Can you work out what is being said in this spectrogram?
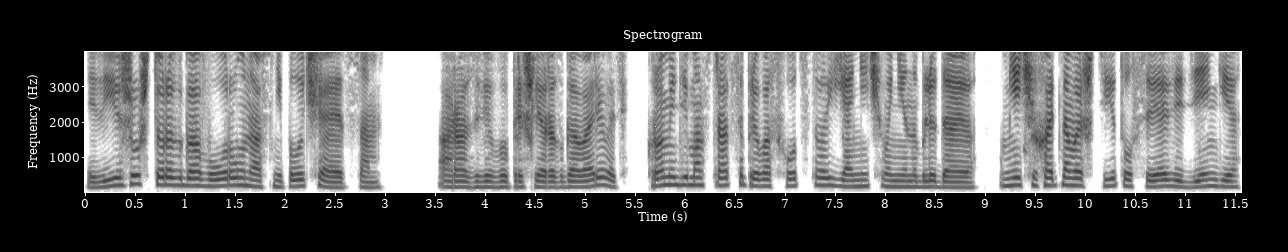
«Вижу, что разговора у нас не получается». «А разве вы пришли разговаривать? Кроме демонстрации превосходства я ничего не наблюдаю. Мне чихать на ваш титул, связи, деньги.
